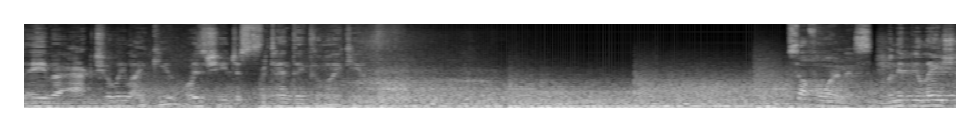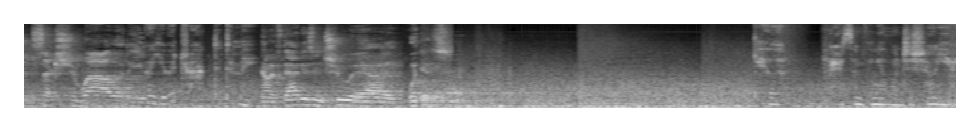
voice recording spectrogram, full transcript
Does Ava actually like you, or is she just pretending to like you? Self awareness, manipulation, sexuality. Are you attracted to me? Now, if that isn't true AI, what is? Caleb, there's something I want to show you.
